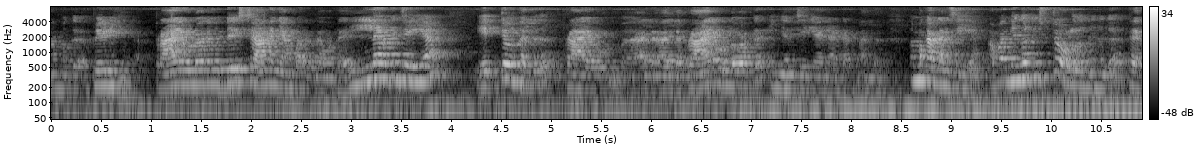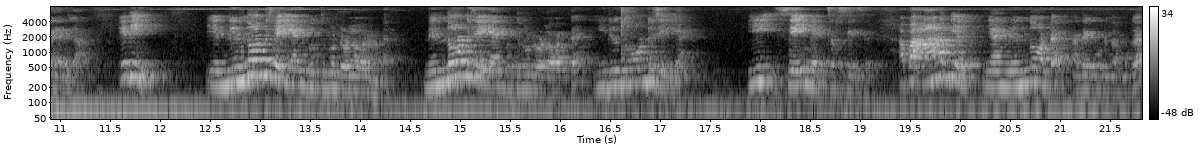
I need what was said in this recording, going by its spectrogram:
നമുക്ക് പേടിക്കണ്ട. പ്രായമുള്ളവരെ ഉദ്ദേശിച്ചാണ് ഞാൻ പറയുന്നത് അതുകൊണ്ട് എല്ലാവർക്കും ചെയ്യാം. ഏറ്റവും നല്ലത് പ്രായം അല്ല അല്ല പ്രായമുള്ളവർക്ക് ഇങ്ങനെ ചെയ്യാനായിട്ട് നല്ലത്. നമുക്ക് അങ്ങനെ ചെയ്യാം. അപ്പം നിങ്ങൾക്ക് ഇഷ്ടമുള്ളത് നിങ്ങൾക്ക് തിരഞ്ഞെടുക്കാം. ഇനി നിന്നുകൊണ്ട് ചെയ്യാൻ ബുദ്ധിമുട്ടുള്ളവരുണ്ട്. നിന്നോണ്ട് ചെയ്യാൻ ബുദ്ധിമുട്ടുള്ളവർക്ക് ഇരുന്നുകൊണ്ട് ചെയ്യാം. ഈ സെയിം എക്സർസൈസ് അപ്പൊ ആദ്യം ഞാൻ നിന്നോണ്ട് അതേ കൂടി നമുക്ക്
